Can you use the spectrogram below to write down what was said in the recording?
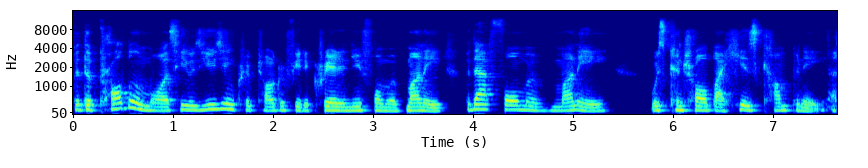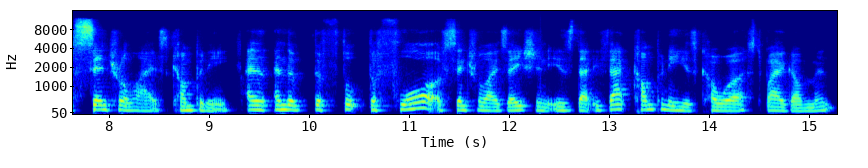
but the problem was he was using cryptography to create a new form of money, but that form of money was controlled by his company, a centralized company. And, and the, the, the flaw of centralization is that if that company is coerced by a government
